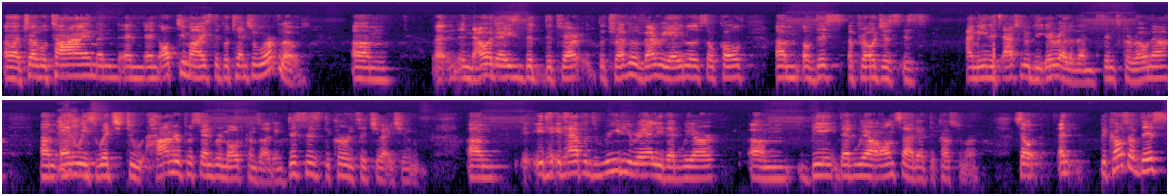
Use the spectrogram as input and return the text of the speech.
uh, travel time, and, and, and optimize the potential workload. Um, uh, and nowadays the the, tra- the travel variable, so called, um, of this approach is, is, I mean, it's absolutely irrelevant since Corona. Um, mm-hmm. As we switch to 100% remote consulting, this is the current situation. Um, it, it happens really rarely that we are um, being that we are on site at the customer. So and because of this,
